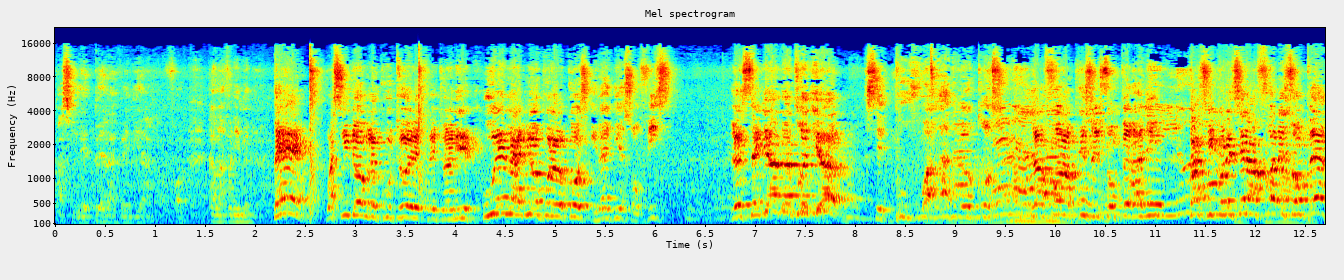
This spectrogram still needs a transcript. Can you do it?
Parce que le père avait dit à l'enfant, quand l'enfant dit, Père, voici donc le couteau et le pétrolier. Où est l'agneau pour le cause Il a dit à son fils, le Seigneur notre Dieu, c'est pouvoir à l'Holocauste. L'enfant a ce que son père a dit, parce qu'il connaissait la foi de son père.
